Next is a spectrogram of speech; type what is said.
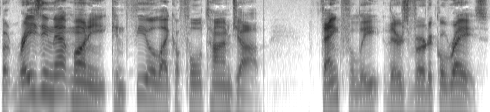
But raising that money can feel like a full time job. Thankfully, there's Vertical Raise.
